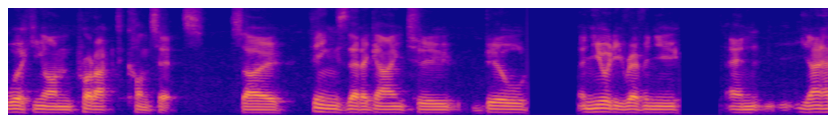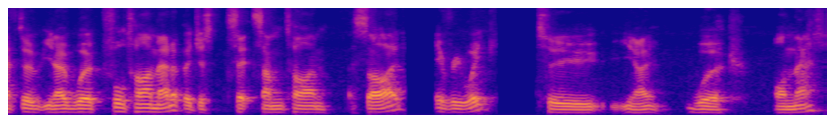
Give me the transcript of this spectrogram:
working on product concepts. So things that are going to build annuity revenue and you don't have to, you know, work full time at it, but just set some time aside every week to, you know, work on that.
